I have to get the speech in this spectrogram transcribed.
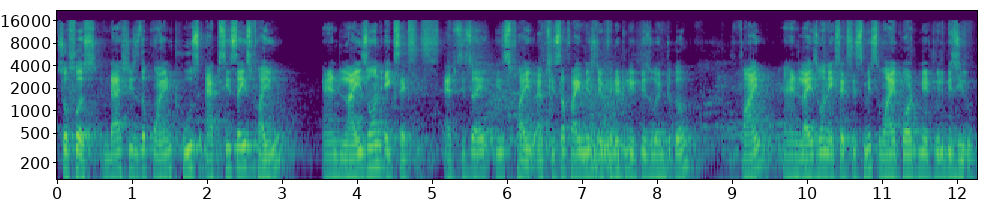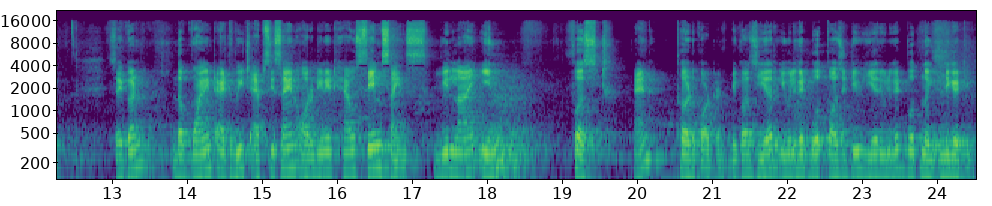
So first dash is the point whose abscissa is 5 and lies on x-axis. Abscissa is 5 abscissa 5 means definitely it is going to come 5 and lies on x-axis means y coordinate will be 0 Second, the point at which abscissa and ordinate have same signs will lie in first and third quadrant because here you will get both positive, here you will get both negative.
